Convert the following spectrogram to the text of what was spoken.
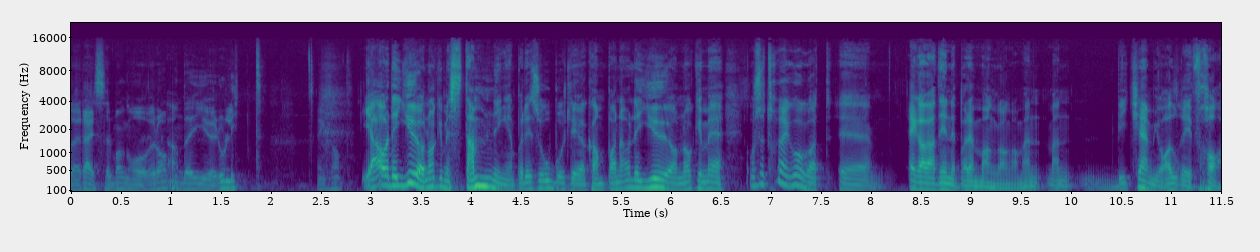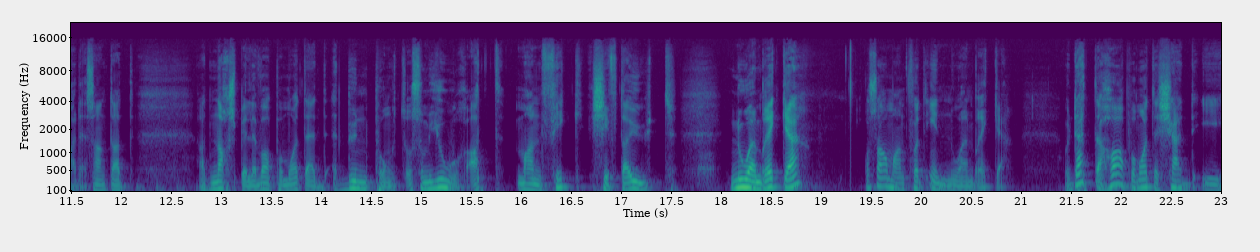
det reiser mange over òg, ja. men det gjør jo litt. Ja, og det gjør noe med stemningen på disse Obos-ligakampene. Og det gjør noe med Og så tror jeg òg at eh, Jeg har vært inne på det mange ganger, men, men vi kommer jo aldri ifra det. sant, at at nachspielet var på en måte et, et, bunnpunkt, og som gjorde at man fikk skifta ut noen brikker, og så har man fått inn noen brikker. Og Dette har på en måte skjedd i,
